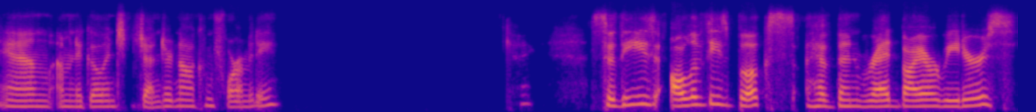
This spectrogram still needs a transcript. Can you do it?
And I'm going to go into gender nonconformity. Okay, so these, all of these books have been read by our readers.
